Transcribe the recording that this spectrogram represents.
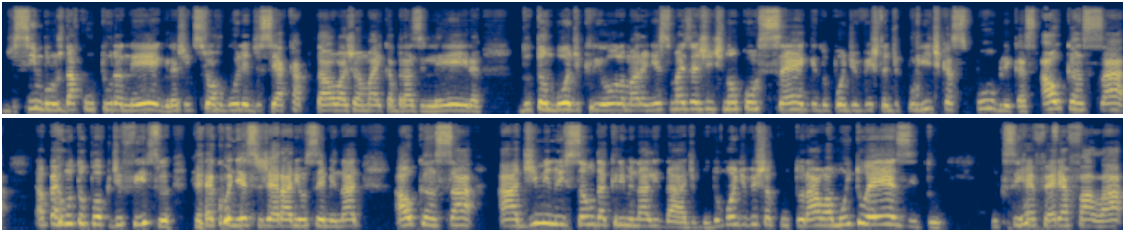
de símbolos da cultura negra, a gente se orgulha de ser a capital, a Jamaica brasileira, do tambor de crioula maranhense, mas a gente não consegue, do ponto de vista de políticas públicas, alcançar, é uma pergunta um pouco difícil, reconheço, geraria um seminário, alcançar a diminuição da criminalidade. Do ponto de vista cultural, há muito êxito no que se refere a falar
